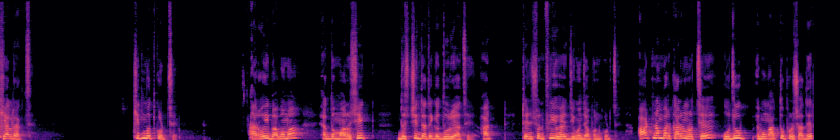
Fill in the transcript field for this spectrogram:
খেয়াল রাখছে, খিদমত করছে। আর ওই বাবা মা একদম মানসিক দুশ্চিন্তা থেকে দূরে আছে আর টেনশন ফ্রি হয়ে জীবনযাপন করছে। আট নম্বর কারণ হচ্ছে উজুব এবং আত্মপ্রসাদের,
